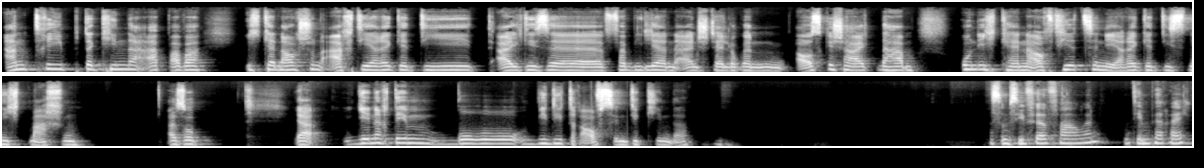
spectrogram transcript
Antrieb der Kinder ab, aber ich kenne auch schon Achtjährige, die all diese Familieneinstellungen ausgeschalten haben und ich kenne auch 14-Jährige, die es nicht machen. Also ja, je nachdem, wo, wie die drauf sind, die Kinder. Was haben Sie für Erfahrungen in dem Bereich?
